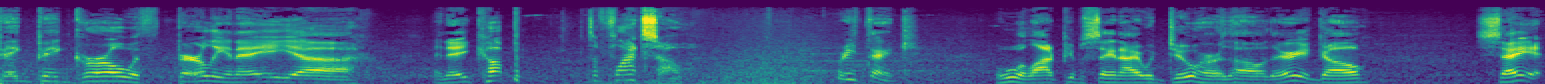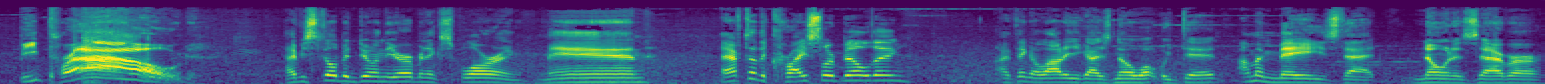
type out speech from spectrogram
Big, big girl with barely an A, uh, an A cup. It's a flatso. What do you think? Ooh, a lot of people saying I would do her though. There you go. Say it. Be proud. Have you still been doing the urban exploring, man? After the Chrysler Building, I think a lot of you guys know what we did. I'm amazed that no one has ever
